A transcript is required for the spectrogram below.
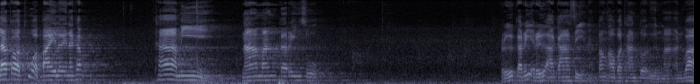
แล้วก็ทั่วไปเลยนะครับ ถ้ามีนามังกริงสุ หรือกริหรืออากาสินะต้องเอาประธานตัวอื่นมาอันว่า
